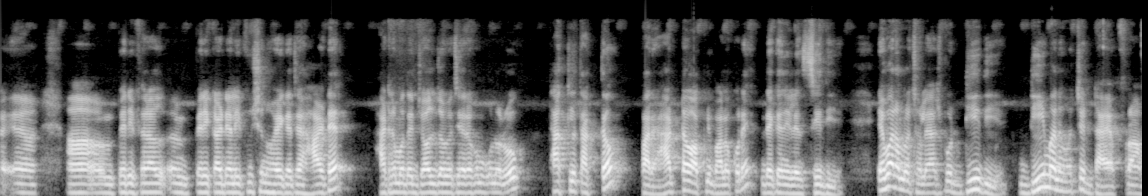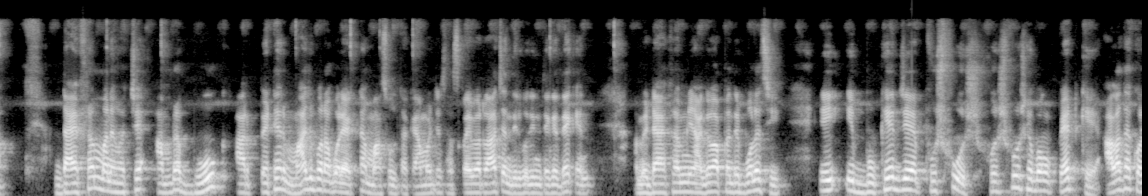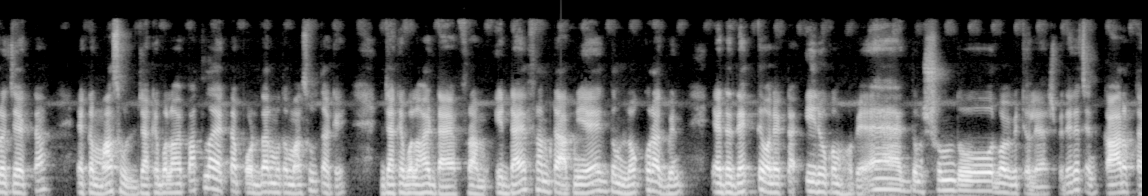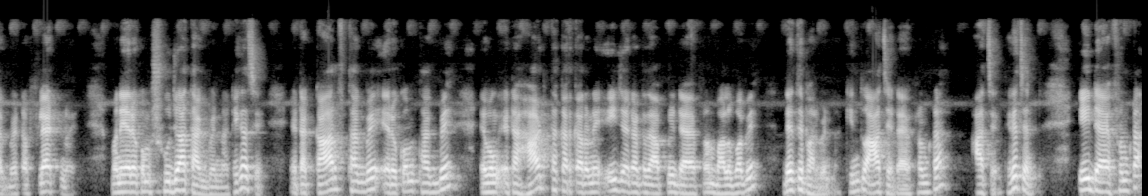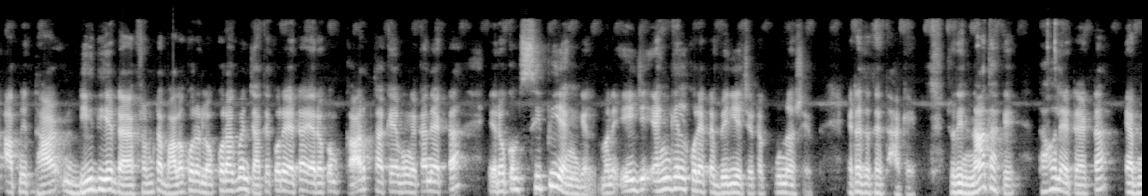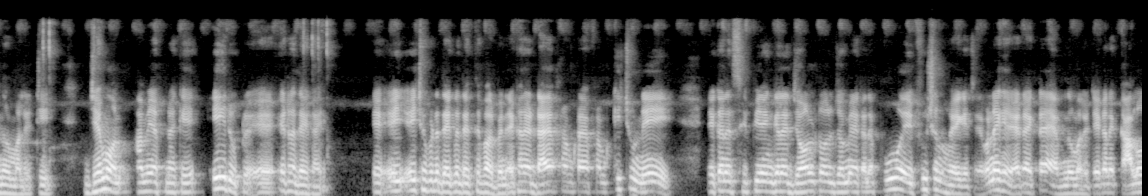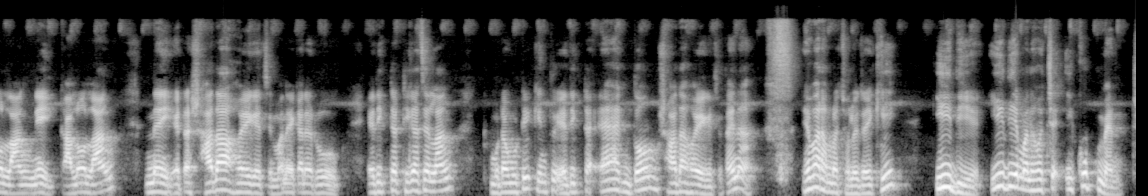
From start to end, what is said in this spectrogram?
পেরিফেরাল পেরিকার্ডিয়াল ইফিউশন হয়ে গেছে হার্টের হার্টের মধ্যে জল জমেছে, এরকম কোনো রোগ থাকলে থাকতেও পারে। হার্টটাও আপনি ভালো করে দেখে নিলেন সি দিয়ে। এবার আমরা চলে আসব ডি দিয়ে। ডি মানে হচ্ছে ডায়াফ্রাম ডায়াফ্রাম মানে হচ্ছে আমরা বুক আর পেটের মাঝ বরাবর একটা মাসুল থাকে। আমার যে সাবস্ক্রাইবাররা আছেন, দীর্ঘদিন থেকে দেখেন, আমি ডায়াফ্রাম নিয়ে আগেও আপনাদের বলেছি, এই এই বুকের যে ফুসফুস ফুসফুস এবং পেটকে আলাদা করেছে একটা একটা মাসুল, যাকে বলা হয় পাতলা একটা পর্দার মতো মাসুল থাকে, যাকে বলা হয় ডায়াফ্রাম। এই ডায়াফ্রামটা আপনি একদম লক্ষ্য রাখবেন, এটা দেখতে অনেকটা এইরকম হবে, একদম সুন্দরভাবে চলে আসবে, দেখেছেন? কার্ভ থাকবে, এটা ফ্ল্যাট নয়। মানে এরকম সোজা থাকবে না, ঠিক আছে? এটা কার্ভ থাকবে, এরকম থাকবে এবং এটা হার্ড থাকার কারণে এই জায়গাটাতে আপনি ডায়াফ্রাম ভালোভাবে দেখতে পারবেন না। কিন্তু আছে ডায়াফ্রামটা আছে ঠিক আছে এই ডায়াফ্রামটা আপনি থার্ড ডি দিয়ে ডায়াফ্রামটা ভালো করে লক্ষ্য রাখবেন যাতে করে এটা এরকম কার্ভ থাকে এবং এখানে একটা এরকম সিপি অ্যাঙ্গেল মানে এই যে অ্যাঙ্গেল করে একটা বেরিয়েছে এটা কুনা শেপ এটা যাতে থাকে। যদি না থাকে, তাহলে এটা একটা অ্যাবনর্মালিটি যেমন আমি আপনাকে এই রূপে এটা দেখাই। এই এই ছবিটা দেখলে দেখতে পারবেন, এখানে ডায়াফ্রাম টায়াফ্রাম কিছু নেই। এখানে সিপি অ্যাঙ্গেলে জল টল জমে এখানে পুরো এফিউশন হয়ে গেছে। মানে এটা একটা অ্যাবনর্মালিটি এখানে কালো লাং নেই, কালো লাং নেই, এটা সাদা হয়ে গেছে মানে এখানে রোগ। এদিকটা ঠিক আছে লাং, মোটামুটি, কিন্তু এদিকটা একদম সাদা হয়ে গেছে, তাই না? এবার আমরা চলে যাই কি? ই দিয়ে। ই দিয়ে মানে হচ্ছে ইকুইপমেন্ট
